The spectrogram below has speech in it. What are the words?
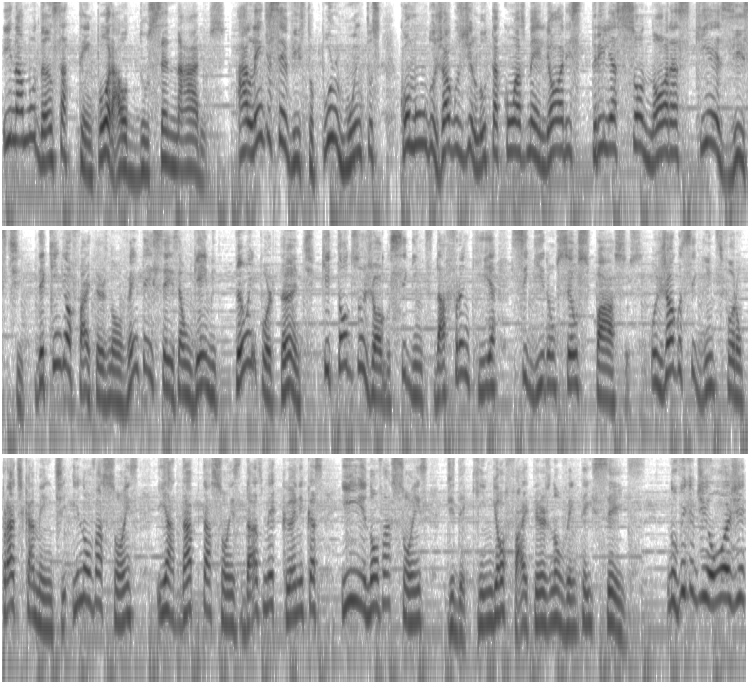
e na mudança temporal dos cenários. Além de ser visto por muitos como um dos jogos de luta com as melhores trilhas sonoras que existe. The King of Fighters 96 é um game tão importante que todos os jogos seguintes da franquia seguiram seus passos. Os jogos seguintes foram praticamente inovações e adaptações das mecânicas e inovações de The King of Fighters 96. No vídeo de hoje,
